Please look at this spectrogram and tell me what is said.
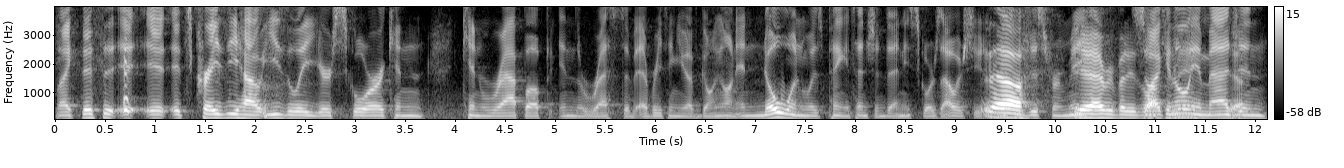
Like this, it, it, it's crazy how easily your score can can wrap up in the rest of everything you have going on. And no one was paying attention to any scores I was shooting. No. This was just for me. Yeah, everybody's So I can only me. Yeah. imagine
